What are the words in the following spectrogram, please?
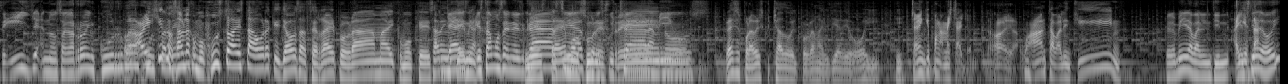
Sí, ya nos agarró en curva. Ay, que nos habla como justo a esta hora que ya vamos a cerrar el programa y como que, ¿saben Ya es- Mira, estamos en el gracias traemos por un escuchar, estreno. amigos. Gracias por haber escuchado el programa del día de hoy. Y, ¿Saben qué? Póngame esta. Ay, aguanta, Valentín. Pero mira, Valentín, Ahí el está. día de hoy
